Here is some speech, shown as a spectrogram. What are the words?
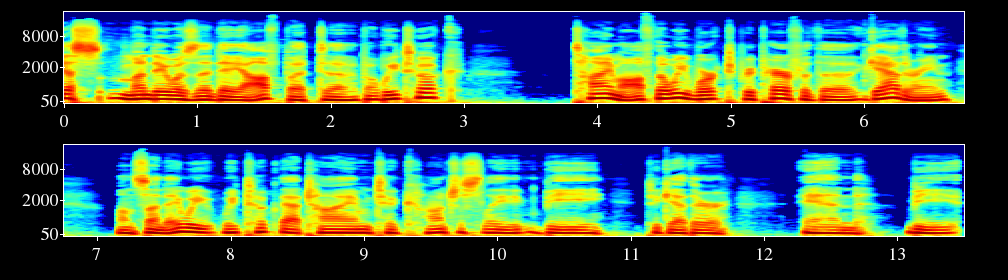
Yes, Monday was the day off, but uh, but we took time off. Though we worked to prepare for the gathering on Sunday, we we took that time to consciously be together and be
